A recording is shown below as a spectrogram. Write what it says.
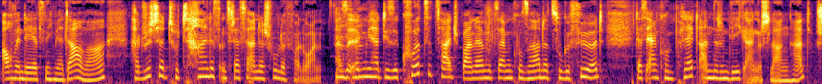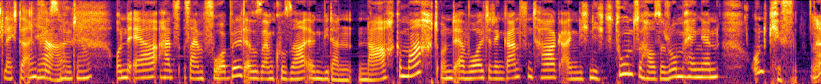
auch wenn der jetzt nicht mehr da war, hat Richard total das Interesse an der Schule verloren. Also irgendwie hat diese kurze Zeitspanne mit seinem Cousin dazu geführt, dass er einen komplett anderen Weg eingeschlagen hat. Schlechter Einfluss halt, ja. Und er hat seinem Vorbild, also seinem Cousin, irgendwie dann nachgemacht und er wollte den ganzen Tag eigentlich nichts tun, zu Hause rumhängen und kiffen. Ne?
